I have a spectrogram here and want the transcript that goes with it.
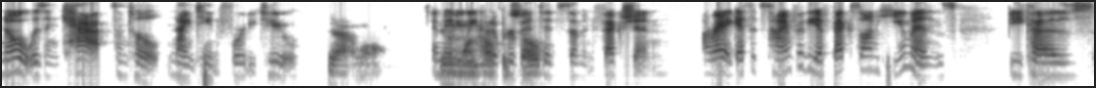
know it was in cats until 1942. Yeah, well, and maybe we could have prevented itself. some infection. All right, I guess it's time for the effects on humans because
